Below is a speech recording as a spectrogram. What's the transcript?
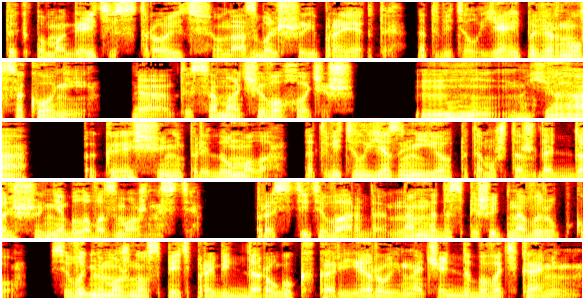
«Так помогайте строить, у нас большие проекты», — ответил я и повернулся к Онии. «А ты сама чего хочешь?» «Ну, я...» «Пока еще не придумала», — ответил я за нее, потому что ждать дольше не было возможности. «Простите, Варда, нам надо спешить на вырубку. Сегодня можно успеть пробить дорогу к карьеру и начать добывать камень».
